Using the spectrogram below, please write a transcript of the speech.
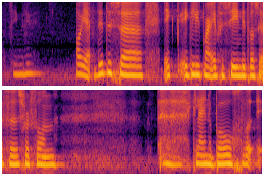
Wat zien we nu? Oh ja, dit is. eh, ik, ik liet maar even zien. Dit was even een soort van. Eh, kleine boog. Eh,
